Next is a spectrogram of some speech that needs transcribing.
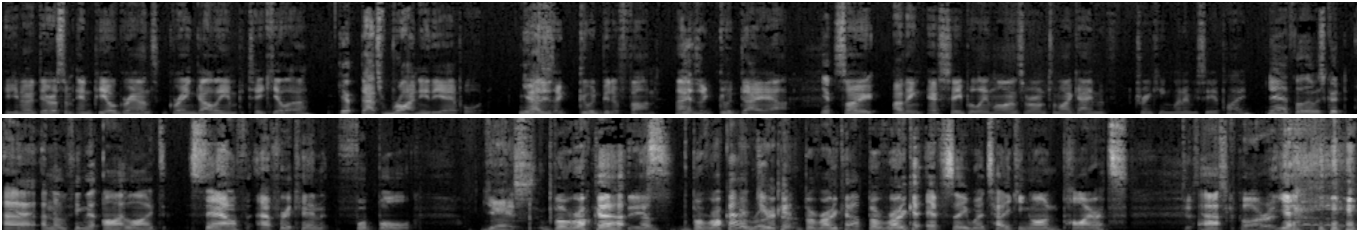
you know there are some NPL grounds, Green Gully in particular. Yep. That's right near the airport. Yes. That is a good bit of fun. That is a good day out. Yep. So I think FC Bulleen Lions are onto my game of drinking whenever you see a plane. Yeah, I thought that was good. Uh, another thing that I liked South African football. Yes. Barocca. This- Uh, Barocca? Do you Baroka? reckon? Barocca? Barocca FC were taking on Pirates. Just Misk Pirates. Uh, Yeah.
